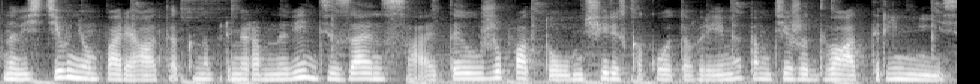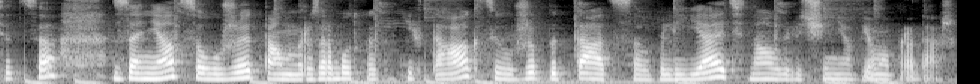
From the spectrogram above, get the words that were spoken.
навести в нем порядок, например, обновить дизайн сайта и уже потом, через какое-то время, там те же 2-3 месяца, заняться уже там разработкой каких-то акций, уже пытаться влиять на увеличение увеличения объема продаж.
